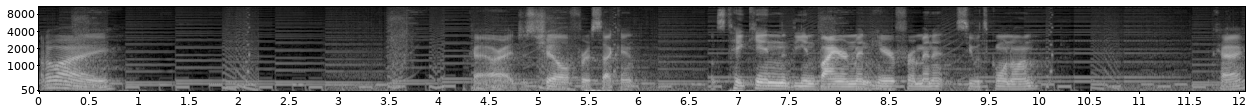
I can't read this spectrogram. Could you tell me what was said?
How do I... Okay, alright, just chill for a second. Let's take in the environment here for a minute, see what's going on. Okay.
